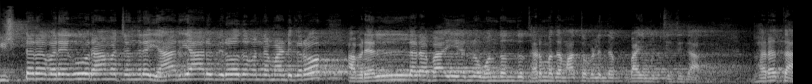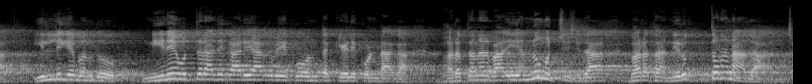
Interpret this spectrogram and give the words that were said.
ಇಷ್ಟರವರೆಗೂ ರಾಮಚಂದ್ರ ಯಾರ್ಯಾರು ವಿರೋಧವನ್ನು ಮಾಡಿದರೋ ಅವರೆಲ್ಲರ ಬಾಯಿಯನ್ನು ಒಂದೊಂದು ಧರ್ಮದ ಮಾತುಗಳಿಂದ ಬಾಯಿ ಮುಚ್ಚಿಸಿದ. ಭರತ ಇಲ್ಲಿಗೆ ಬಂದು ನೀನೇ ಉತ್ತರಾಧಿಕಾರಿಯಾಗಬೇಕು ಅಂತ ಕೇಳಿಕೊಂಡಾಗ ಭರತನ ಬಾಯಿಯನ್ನು ಮುಚ್ಚಿಸಿದ. ಭರತ ನಿರುತ್ತರನಾದ ಅಂತ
